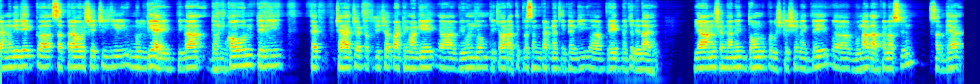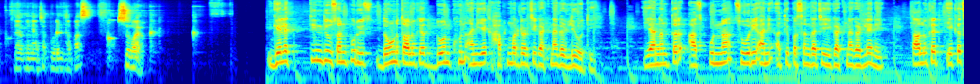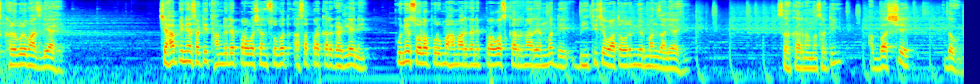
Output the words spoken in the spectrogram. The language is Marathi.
त्यामधील एक सतरा वर्षाची जी मुलगी आहे तिला धमकावून त्यांनी त्या चहाच्या टपरीच्या पाठीमागे घेऊन जाऊन तिच्यावर अतिप्रसंग करण्याचा त्यांनी प्रयत्न केलेला आहे. या अनुषंगाने दोन पोलीस स्टेशन येथे गुन्हा दाखल असून सध्या त्या गुन्ह्याचा पुढील तपास सुरू आहे. गेल्या तीन दिवसांपूर्वीच दौंड तालुक्यात दोन खून आणि एक हाफ मर्डरची घटना घडली होती. यानंतर आज पुन्हा चोरी आणि अतिप्रसंगाची ही घटना घडल्याने तालुक्यात एकच खळबळ माजली आहे. चहा पिण्यासाठी थांबलेल्या प्रवाशांसोबत असा प्रकार घडल्याने पुणे सोलापूर महामार्गाने प्रवास करणाऱ्यांमध्ये भीतीचे वातावरण निर्माण झाले आहे. सहकारनामासाठी अब्बास शेख दौंड.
